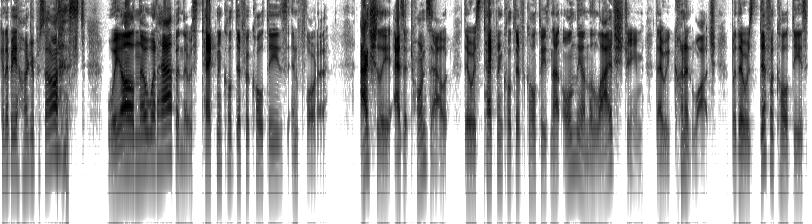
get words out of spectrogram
going to be 100% honest. We all know what happened. There was technical difficulties in Florida. Actually, as it turns out, there was technical difficulties not only on the live stream that we couldn't watch, but there was difficulties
